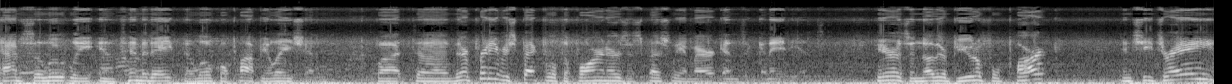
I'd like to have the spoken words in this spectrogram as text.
absolutely intimidate the local population. But uh, they're pretty respectful to foreigners, especially Americans and Canadians. Here is another beautiful park in Chitre.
